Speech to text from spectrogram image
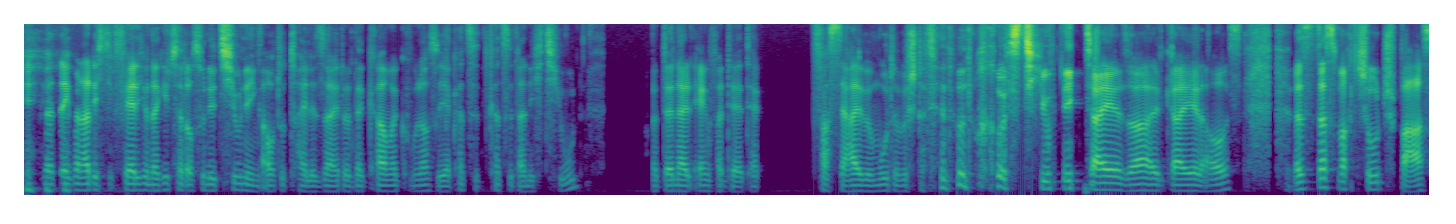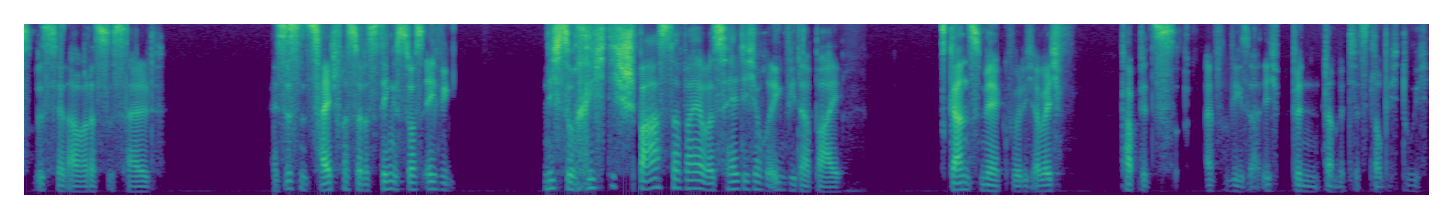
Und dann irgendwann hatte ich die fertig und da gibt es halt auch so eine Tuning-Autoteile-Seite und dann kam mein Kumpel auch so, ja, kannst du, kannst du da nicht tunen? Und dann halt irgendwann der, der fast der halbe Motor bestand ja nur noch aus Tuning-Teilen, sah halt geil aus. Das, das macht schon Spaß ein bisschen, aber das ist halt, es ist ein Zeitfresser. Das Ding ist, du hast irgendwie nicht so richtig Spaß dabei, aber es hält dich auch irgendwie dabei. Ist ganz merkwürdig, aber ich hab jetzt einfach, wie gesagt, ich bin damit jetzt, glaube ich, durch.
